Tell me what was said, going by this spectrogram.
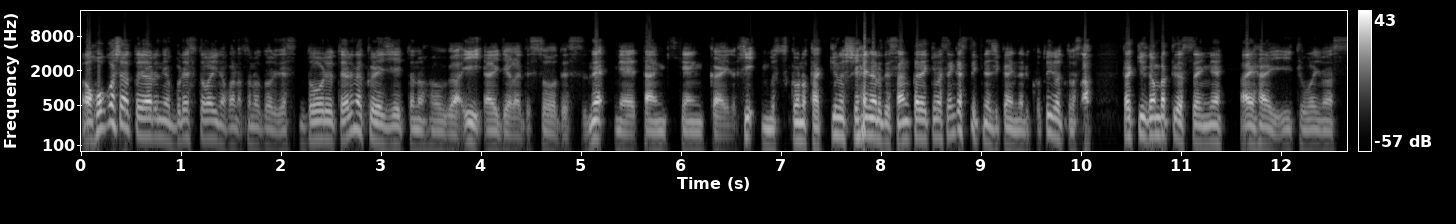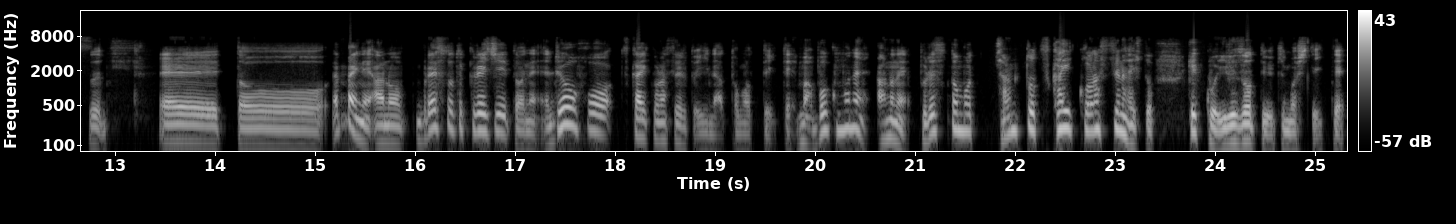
保護者とやるにはブレストはいいのかな？その通りです。同僚とやるのはクレジットの方がいいアイデアが出そうですね。ね短期見解の日、息子の卓球の試合なので参加できませんが素敵な時間になることになってます。あ、卓球頑張ってくださいね。はいはい、いいと思います。えー、っと、やっぱりね、あの、ブレストとクレジートはね、両方使いこなせるといいなと思っていて、まあ僕もね、あのね、ブレストもちゃんと使いこなせない人結構いるぞっていう気もしていて、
